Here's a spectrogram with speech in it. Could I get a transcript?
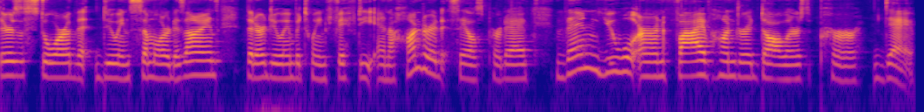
there's a store that doing similar designs that are doing between 50 and 100 sales per day, then you will earn $500 per day.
